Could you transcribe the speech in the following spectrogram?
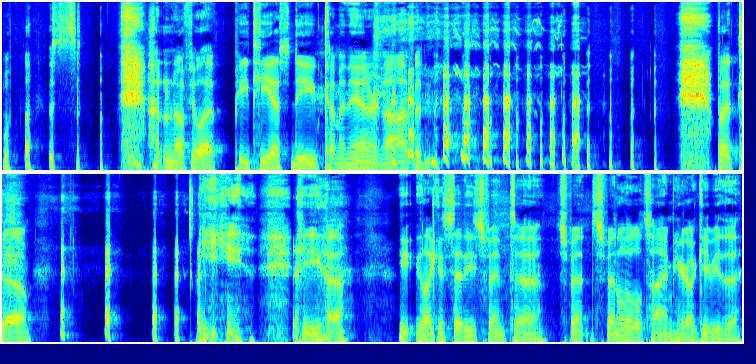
was. I don't know if he'll have PTSD coming in or not, but but uh, he he, uh, he like I said, he spent uh, spent spent a little time here. I'll give you the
